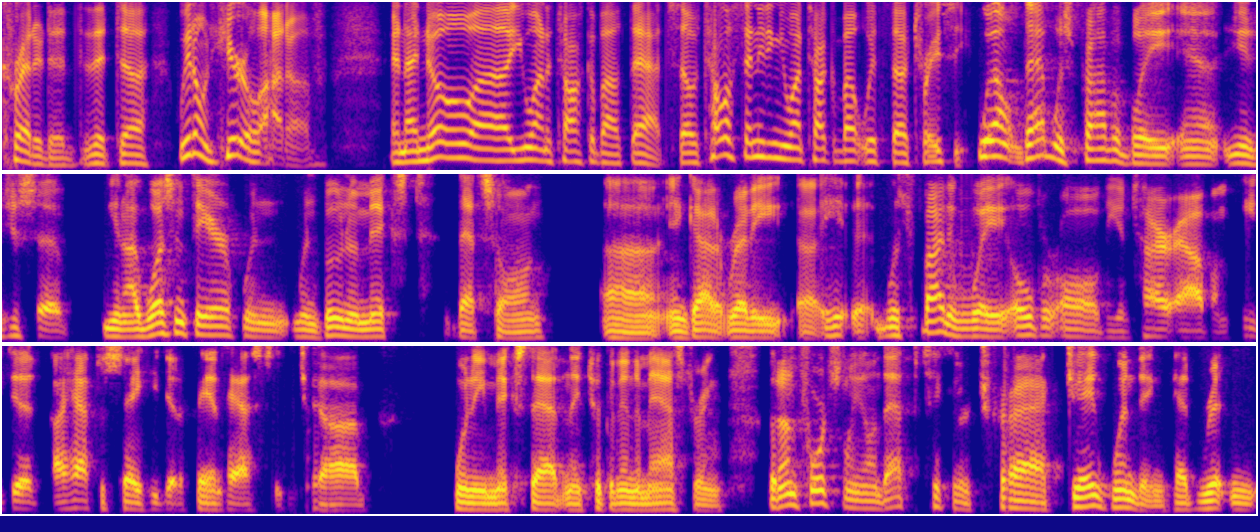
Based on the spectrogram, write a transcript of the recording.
credited that uh, we don't hear a lot of. And I know uh, you want to talk about that. So tell us anything you want to talk about with uh, Tracy. Well, that was probably uh, you know just uh, you know I wasn't there when when Boona mixed that song uh, and got it ready. Uh, he, which, by the way, overall the entire album he did. I have to say he did a fantastic job when he mixed that and they took it into mastering. But unfortunately, on that particular track, Jai Winding had written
